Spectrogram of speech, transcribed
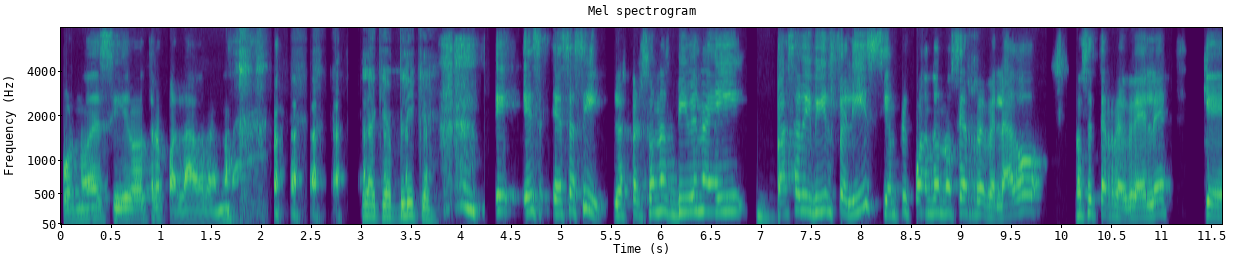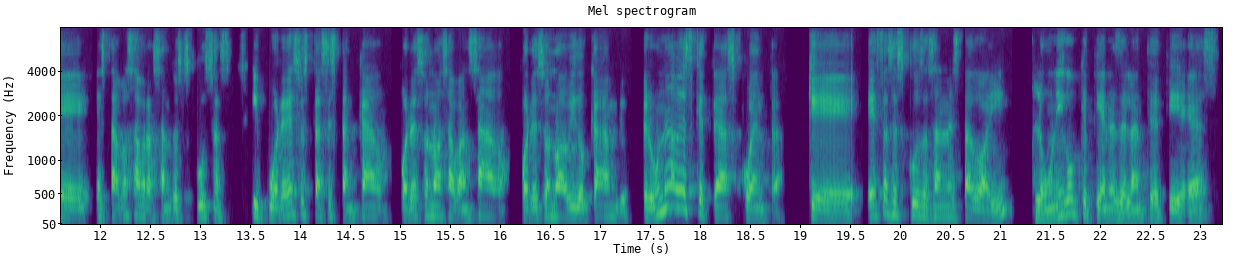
por no decir otra palabra, ¿no? La que aplique. Es, es así, las personas viven ahí, vas a vivir feliz siempre y cuando no seas revelado, no se te revele que estabas abrazando excusas y por eso estás estancado, por eso no has avanzado, por eso no ha habido cambio. Pero una vez que te das cuenta que estas excusas han estado ahí, lo único que tienes delante de ti es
